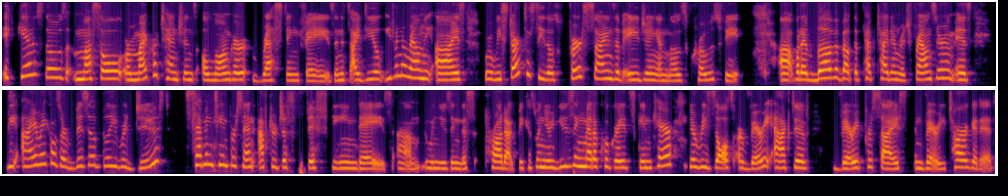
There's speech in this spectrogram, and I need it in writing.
it gives those muscle or microtensions a longer resting phase. And it's ideal even around the eyes where we start to see those first signs of aging and those crow's feet. Uh, what I love about the peptide enriched frown serum is the eye wrinkles are visibly reduced 17% after just 15 days um, when using this product. Because when you're using medical grade skincare, your results are very active, very precise, and very targeted.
